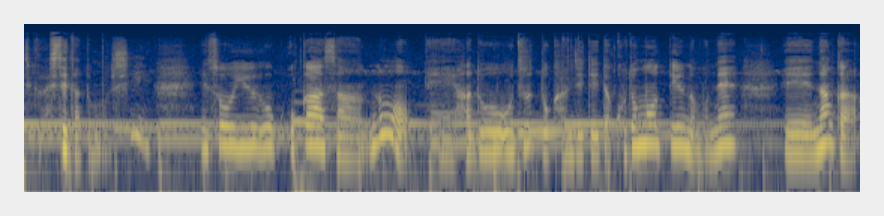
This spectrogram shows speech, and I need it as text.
じがしてたと思うし、そういうお母さんの、え、波動をずっと感じていた子供っていうのもね、え、なんか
